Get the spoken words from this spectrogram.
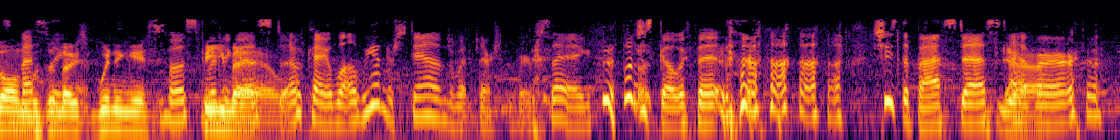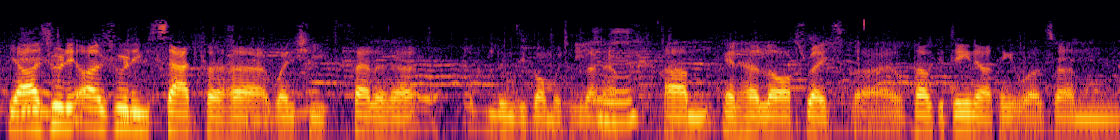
Lindsey Vonn was the most winningest Most female. winningest. Okay, well, we understand what they're, we're saying. We'll just go with it. She's the bestest Yeah. ever. Yeah, I was really, I was really sad for her when she fell in her Lindsey Vonn, we're talking about Mm-hmm. now, um, in her last race, uh, Valgadina, I think it was. Um,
